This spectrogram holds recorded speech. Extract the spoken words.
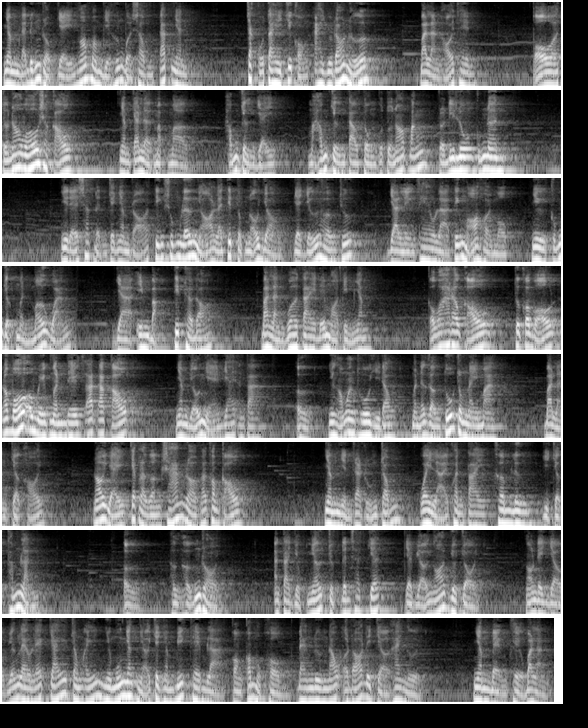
Nhâm đã đứng rột dậy, ngó mông về hướng bờ sông, Đáp nhanh, Chắc của Tây chứ còn ai vô đó nữa. Ba lành hỏi thêm, Bộ, tụi nó bố sao cậu? Nhâm trả lời mập mờ. Không chừng vậy Mà không chừng tàu tuần của tụi nó bắn Rồi đi luôn cũng nên. Như để xác định cho Nhâm rõ Tiếng súng lớn nhỏ lại tiếp tục nổ giòn Và dữ hơn trước. Và liền theo là tiếng mỏ hồi một Như cũng giật mình mớ quảng. Và im bặt tiếp theo đó. Ba lành quơ tay để mò tìm Nhâm. Cậu qua đâu cậu? Tôi coi bộ Nó bố ông miệt mình thiệt đã, đã cậu. Nhâm vỗ nhẹ vai anh ta. Ừ nhưng không ăn thua gì đâu Mình ở gần tuốt trong này mà. Ba lành chợt hỏi. Nói vậy chắc là gần sáng rồi, phải không cậu? Nhâm nhìn ra ruộng trống, Quay lại khoanh tay khơm lưng Vì chợt thấm lạnh. Ừ hừng hững rồi. Anh ta dục nhớ trực đến xác chết Và vội ngó vô chòi Ngọn đèn dầu vẫn leo lét cháy trong ấy Như muốn nhắc nhở cho Nhâm biết thêm là Còn có một hồn đang nương nấu ở đó để chờ hai người. Nhâm bèn khều ba lành.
